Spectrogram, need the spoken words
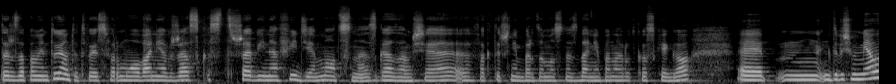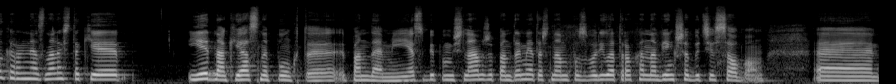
też zapamiętują te Twoje sformułowania, wrzask strzewi na fidzie, mocne, zgadzam się, faktycznie bardzo mocne zdanie Pana Rutkowskiego. E, Gdybyśmy miały, Karolina, znaleźć takie jednak jasne punkty pandemii, ja sobie pomyślałam, że pandemia też nam pozwoliła trochę na większe bycie sobą. E,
